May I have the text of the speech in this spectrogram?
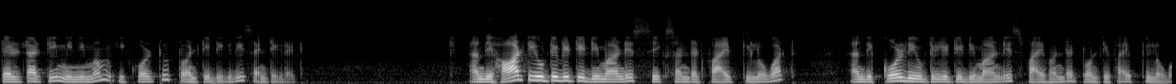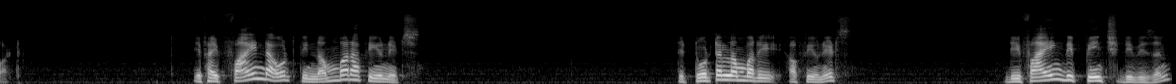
delta T minimum equal to 20 degree centigrade and the hot utility demand is 605 kilowatt and the cold utility demand is 525 kilowatt. If I find out the number of units, the total number of units defying the pinch division,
